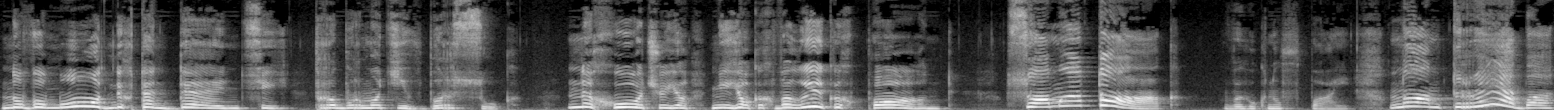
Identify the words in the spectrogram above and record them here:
новомодних тенденцій, пробурмотів борсук. Не хочу я ніяких великих панд. Саме так. вигукнув пай. Нам треба.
